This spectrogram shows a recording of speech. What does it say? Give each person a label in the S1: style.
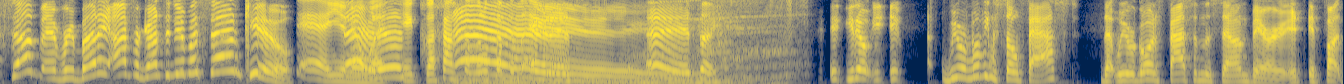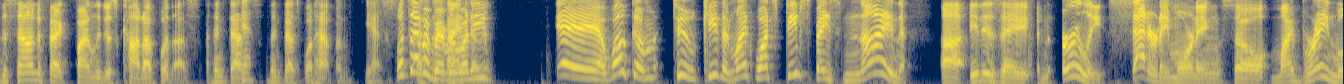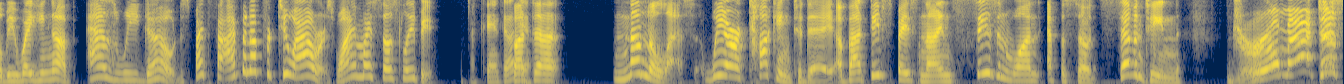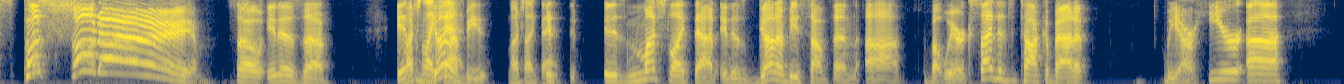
S1: What's up, everybody? I forgot to do my sound cue.
S2: Yeah, you
S1: There
S2: know
S1: it
S2: what?
S1: is.
S2: It sounds a little something.
S1: There it is. Hey, it's a. it- you know, it, it- we were moving so fast that we were going faster than the sound barrier. It, it the sound effect finally just caught up with us. I think that's I think that's what happened.
S2: Yes.
S1: What's up,
S2: That's the science of
S1: everybody? Yeah, yeah, yeah. Welcome to Keith and Mike Watch Deep Space Nine. Uh, it is a an early Saturday morning, so my brain will be waking up as we go. Despite the fact I've been up for two hours, why am I so sleepy?
S2: I can't tell
S1: But
S2: you.
S1: uh, nonetheless, we are talking today about Deep Space Nine, Season 1, Episode 17, Dramatis Personae! So it is, uh, it's
S2: Much like
S1: gonna
S2: that.
S1: be,
S2: Much like that.
S1: it, it is much like that. It is gonna be something, uh, but we're excited to talk about it. We are here, uh,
